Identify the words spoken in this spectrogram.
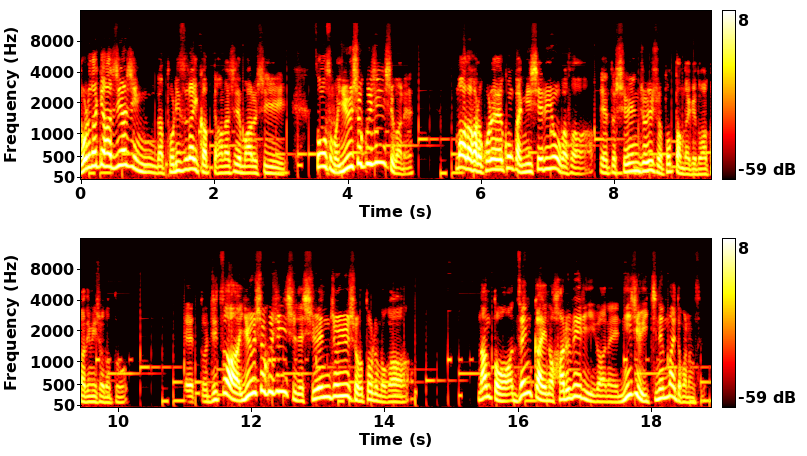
どれだけアジア人が取りづらいかって話でもあるし、そもそも有色人種がね、まあだからこれ、今回ミシェル・ヨーがさ、えっと主演女優賞取ったんだけど、アカデミー賞だと。えっと、実は有色人種で主演女優賞を取るのが、なんと前回のハルベリーがね、21年前とかなんですよ。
